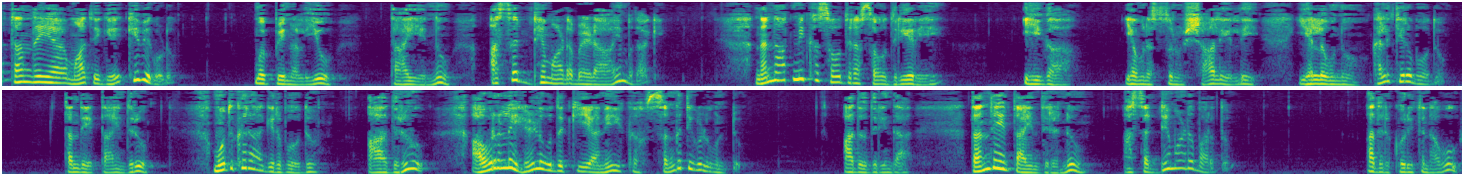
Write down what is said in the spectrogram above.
ತಂದೆಯ ಮಾತಿಗೆ ಕಿವಿಗೊಡು. ಮುಪ್ಪಿನಲ್ಲಿಯೂ ತಾಯಿಯನ್ನು ಅಸಡ್ಡೆ ಮಾಡಬೇಡ ಎಂಬುದಾಗಿ. ನನ್ನ ಆತ್ಮಿಕ ಸಹೋದರ ಸಹೋದರಿಯರೇ, ಈಗ ಯವನಸ್ಥನು ಶಾಲೆಯಲ್ಲಿ ಎಲ್ಲವನ್ನೂ ಕಲಿತಿರಬಹುದು. ತಂದೆ ತಾಯಂದಿರು ಮುದುಕರಾಗಿರಬಹುದು, ಆದರೂ ಅವರಲ್ಲೇ ಹೇಳುವುದಕ್ಕೆ ಅನೇಕ ಸಂಗತಿಗಳು ಉಂಟು. ಆದುದರಿಂದ ತಂದೆ ತಾಯಂದಿರನ್ನು ಅಸಡ್ಡೆ ಮಾಡಬಾರದು. ಅದರ ಕುರಿತು ನಾವು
